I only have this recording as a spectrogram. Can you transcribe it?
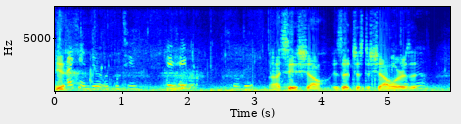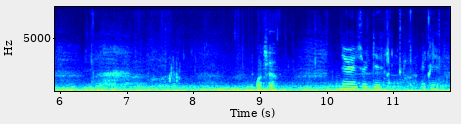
I can't do it with the tube. Here, here. Hold it. I see a shell. Is it just a shell or is it? Watch out. There it is, right there. Right there.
